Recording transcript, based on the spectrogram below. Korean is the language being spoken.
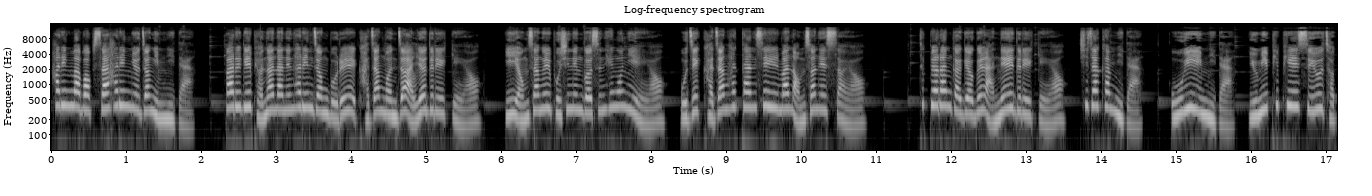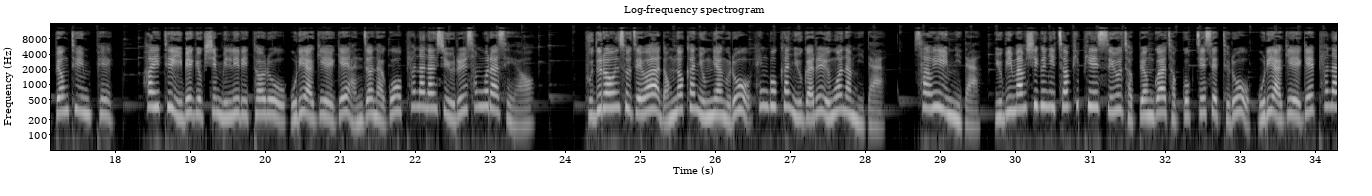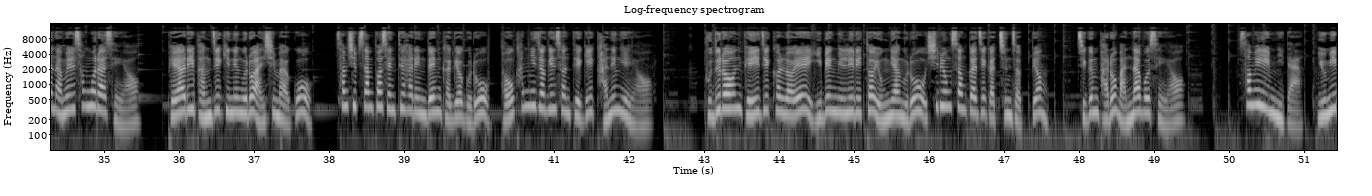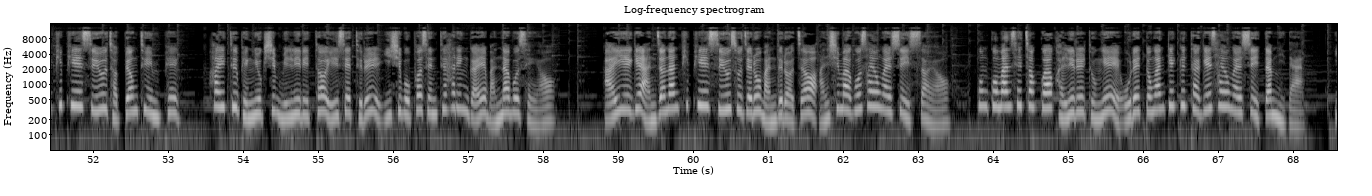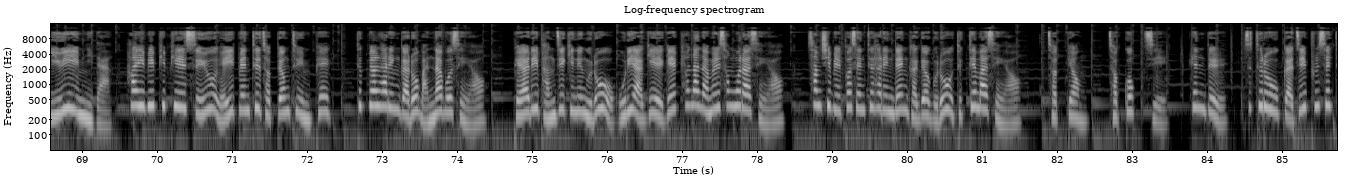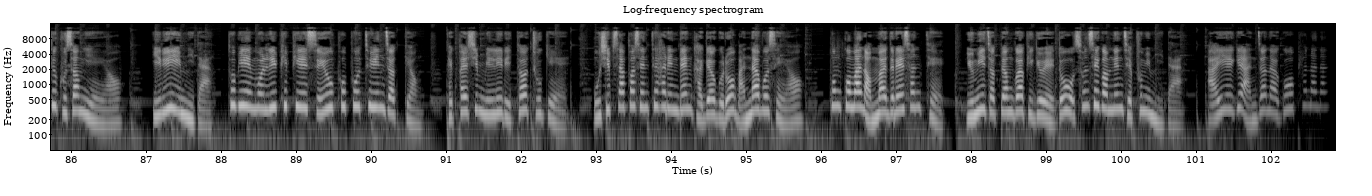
할인마법사 할인요정입니다. 빠르게 변환하는 할인 정보를 가장 먼저 알려드릴게요. 이 영상을 보시는 것은 행운이에요. 오직 가장 핫한 세일만 엄선했어요. 특별한 가격을 안내해드릴게요. 시작합니다. 5위입니다. 유미 PPSU 젖병 트윈팩 화이트 260ml로 우리 아기에게 안전하고 편안한 수유를 선물하세요. 부드러운 소재와 넉넉한 용량으로 행복한 육아를 응원합니다. 4위입니다. 유비맘 시그니처 PPSU 젖병과 젖꼭지 세트로 우리 아기에게 편안함을 선물하세요. 배앓이 방지 기능으로 안심하고 33% 할인된 가격으로 더욱 합리적인 선택이 가능해요. 부드러운 베이지 컬러의 200ml 용량으로 실용성까지 갖춘 젖병, 지금 바로 만나보세요. 3위입니다. 유미 PPSU 젖병 트윈팩 화이트 160ml 1세트를 25% 할인가에 만나보세요. 아이에게 안전한 PPSU 소재로 만들어져 안심하고 사용할 수 있어요. 꼼꼼한 세척과 관리를 통해 오랫동안 깨끗하게 사용할 수 있답니다. 2위입니다. 하이비 PPSU 8벤트 젖병 트윈팩 특별 할인가로 만나보세요. 배앓이 방지 기능으로 우리 아기에게 편안함을 선물하세요. 31% 할인된 가격으로 득템하세요. 젖병, 젖꼭지, 핸들, 스트로우까지 풀세트 구성이에요. 1위입니다. 토비 엠몰리 PPSU 포포 트윈 젖병 180ml 2개 54% 할인된 가격으로 만나보세요. 꼼꼼한 엄마들의 선택 유미 젖병과 비교해도 손색 없는 제품입니다. 아이에게 안전하고 편안한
